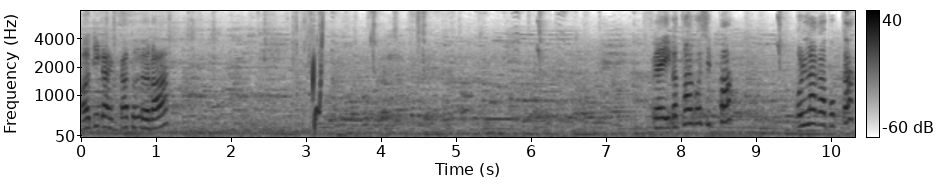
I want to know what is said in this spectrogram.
어디 갈까, 도율아? 왜 이거 타고 싶어? 올라가 볼까?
